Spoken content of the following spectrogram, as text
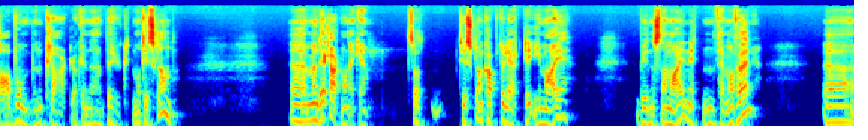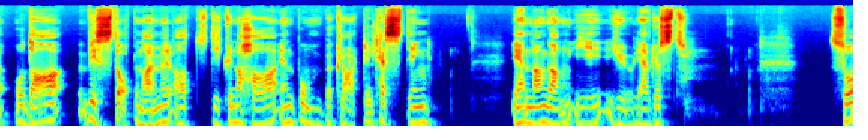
ha bomben klar til å kunne bruke den mot Tyskland. Eh, men det klarte man ikke. Så Tyskland kapitulerte i mai, begynnelsen av mai 1945. Eh, og da visste Oppenheimer at de kunne ha en bombe klar til testing en eller annen gang i juli-august. Så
